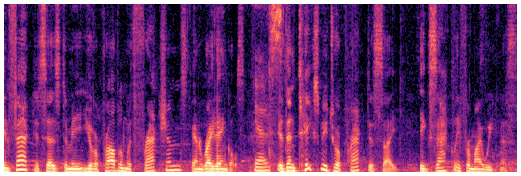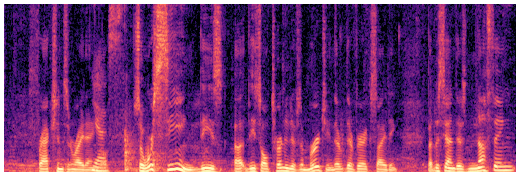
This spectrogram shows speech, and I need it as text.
In fact, it says to me, you have a problem with fractions and right angles. Yes. It then takes me to a practice site exactly for my weakness, fractions and right angles. Yes. So we're seeing these, uh, these alternatives emerging. They're, they're very exciting. But Lucian, there's nothing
